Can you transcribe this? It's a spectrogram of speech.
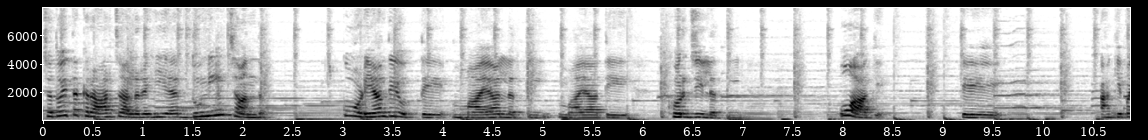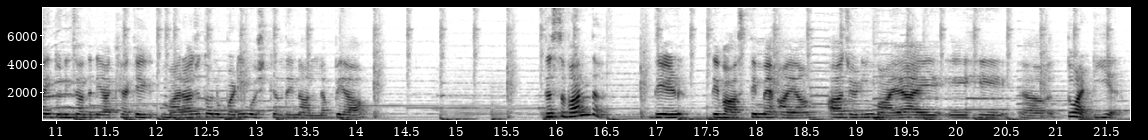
ਜਦੋਂ ਇਹ ਤਕਰਾਰ ਚੱਲ ਰਹੀ ਹੈ ਦੁਨੀ ਚੰਦ ਘੋੜਿਆਂ ਦੇ ਉੱਤੇ ਮਾਇਆ ਲੱਦੀ ਮਾਇਆ ਦੇ ਖੁਰਜੀ ਲੱਦੀ ਉਹ ਆ ਗਏ। ਤੇ ਆ ਕੇ ਭਾਈ ਦੁਨੀ ਚੰਦ ਨੇ ਆਖਿਆ ਕਿ ਮਹਾਰਾਜ ਤੁਹਾਨੂੰ ਬੜੀ ਮੁਸ਼ਕਿਲ ਦੇ ਨਾਲ ਲੱਭਿਆ। ਦਸਵੰਦ ਦੇਣ ਦੇ ਵਾਸਤੇ ਮੈਂ ਆਇਆ। ਆ ਜਿਹੜੀ ਮਾਇਆ ਏ ਇਹ ਤੁਹਾਡੀ ਹੈ।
